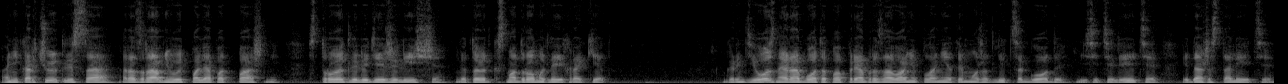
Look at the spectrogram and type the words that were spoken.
Они корчуют леса, разравнивают поля под пашни, строят для людей жилища, готовят космодромы для их ракет. Грандиозная работа по преобразованию планеты может длиться годы, десятилетия и даже столетия.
